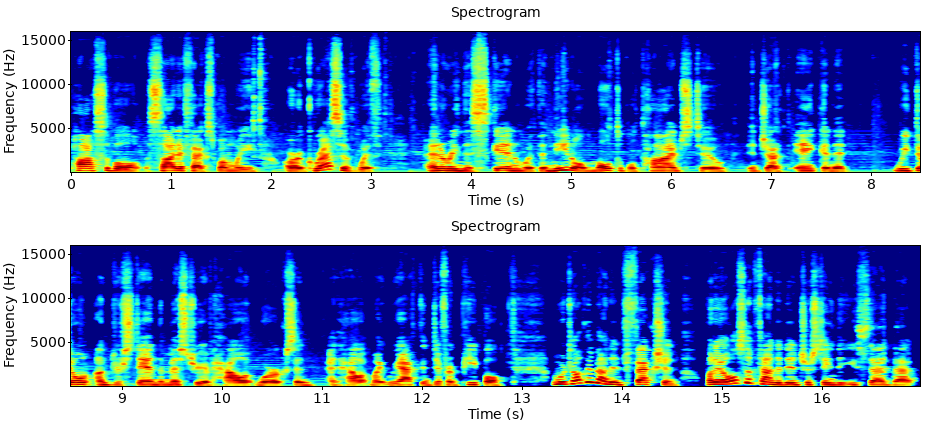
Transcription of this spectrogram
possible side effects when we are aggressive with entering the skin with a needle multiple times to inject ink and it. We don't understand the mystery of how it works and, and how it might react in different people. And we're talking about infection, but I also found it interesting that you said that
